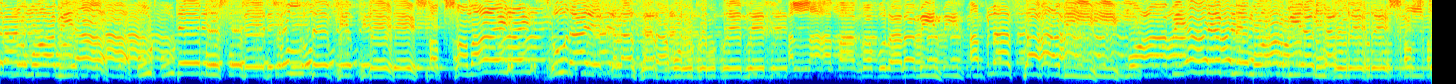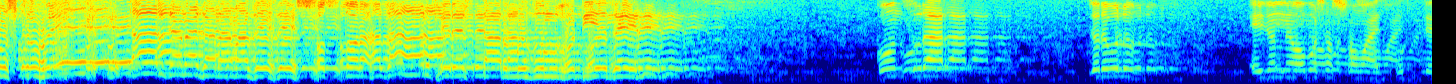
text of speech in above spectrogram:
ইবনে উঠতে, বসতে, চলতে, ফিরতে সব সময় সূরা ইখলাসের আমল করতেন। আল্লাহ পাক রব্বুল আলামিন আপনার সাহাবী ইবনে উপরে সন্তুষ্ট হয়ে তার জানা জানা মাঝে সত্তর হাজার ফেরেশতার নজুল ঘটিয়েছেন কোন সুরার? জোরে বলুন। এই জন্য অবসর সময় উঠতে,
